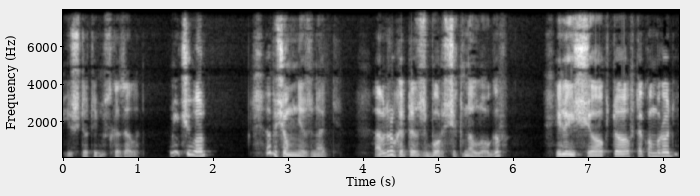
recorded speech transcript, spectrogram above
И что ты ему сказала? Ничего. А почем мне знать? А вдруг это сборщик налогов? Или еще кто в таком роде?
